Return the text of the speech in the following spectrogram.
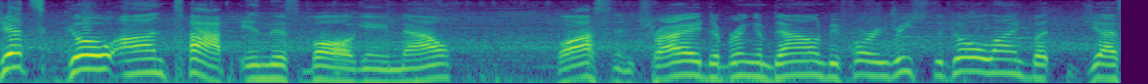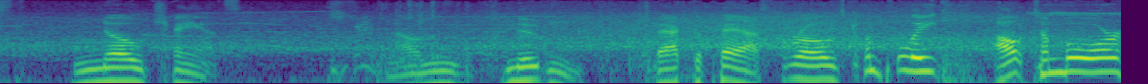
Jets go on top in this ball game now. Boston tried to bring him down before he reached the goal line, but just no chance. Now Newton back to pass, throws complete out to Moore,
